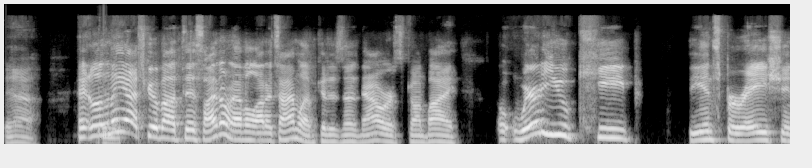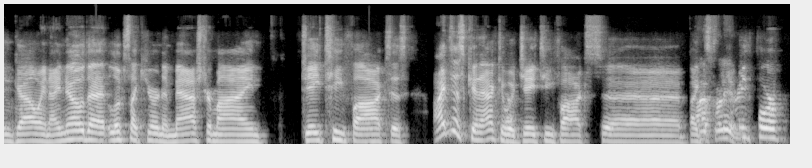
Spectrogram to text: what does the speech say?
Yeah. Hey, let me ask you about this. I don't have a lot of time left because an hour's gone by. Where do you keep the inspiration going? I know that it looks like you're in a mastermind. JT Foxx is. I just connected with JT Foxx uh, like oh, three, four,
